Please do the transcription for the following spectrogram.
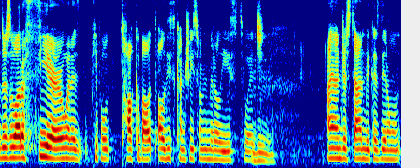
there's a lot of fear when it, people talk about all these countries from the Middle East, which mm-hmm. I understand because they don't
